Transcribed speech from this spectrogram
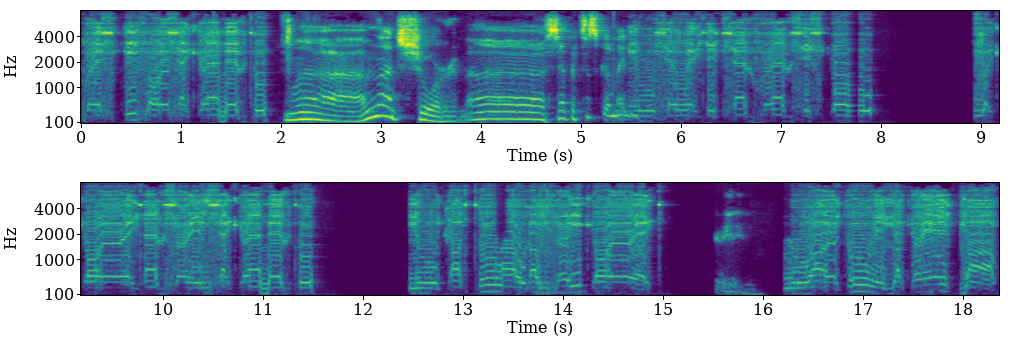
Press B for Sacramento. Ah, I'm not sure. Uh, San Francisco, maybe? You selected San Francisco. The correct answer is Sacramento. You got two out of three correct. You are doing a great job.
